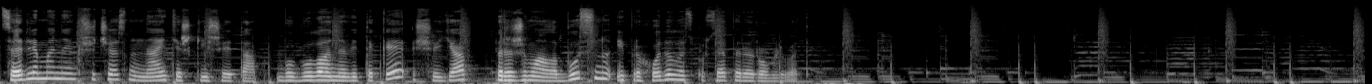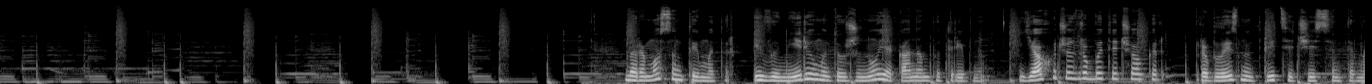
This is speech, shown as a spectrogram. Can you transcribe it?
Це для мене, якщо чесно, найтяжкіший етап, бо було навіть таке, що я пережимала бусину і приходилось усе перероблювати. Беремо сантиметр і вимірюємо довжину, яка нам потрібна. Я хочу зробити чокер приблизно 36 см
